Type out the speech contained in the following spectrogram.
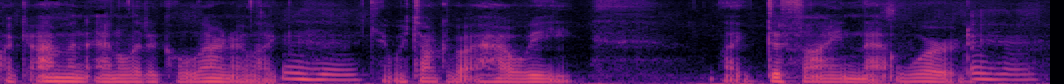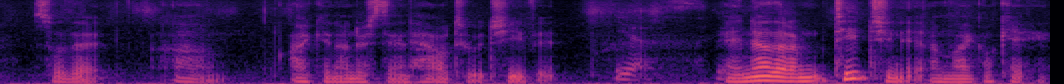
like I'm an analytical learner like Mm-hmm. can we talk about how we like define that word Mm-hmm. so that um, I can understand how to achieve it Yes. and now that I'm teaching it I'm like okay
